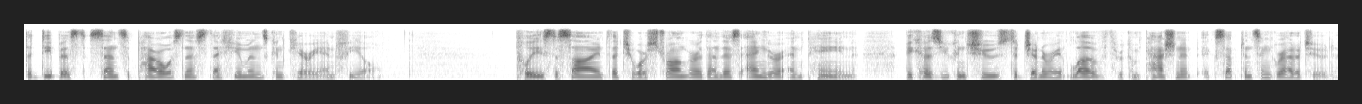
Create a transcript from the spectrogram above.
the deepest sense of powerlessness that humans can carry and feel. Please decide that you are stronger than this anger and pain because you can choose to generate love through compassionate acceptance and gratitude.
